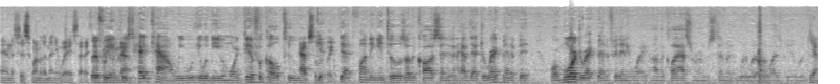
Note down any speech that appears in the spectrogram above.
And this is one of the many ways that I think But if we're doing increased that. headcount, we, w- it would be even more difficult to Absolutely. get that funding into those other cost centers and have that direct benefit, or more direct benefit anyway, on the classrooms than it would would otherwise be able to do. Yeah,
